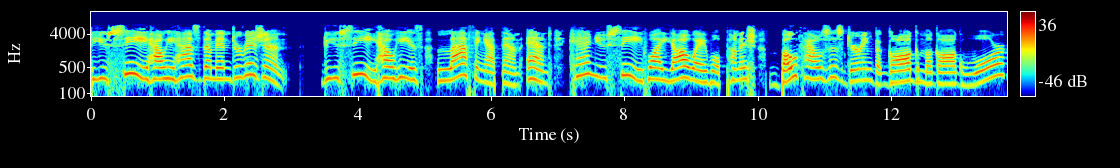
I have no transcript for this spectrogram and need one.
Do you see how he has them in derision? Do you see how he is laughing at them? And can you see why Yahweh will punish both houses during the Gog Magog war?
